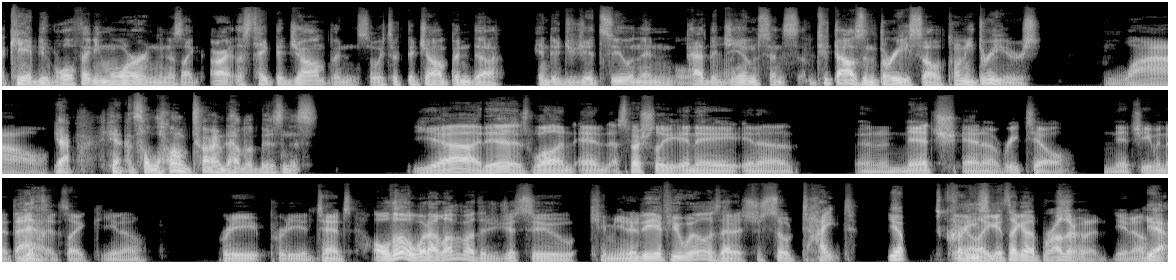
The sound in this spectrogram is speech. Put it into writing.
I can't do both anymore. And then it's like, all right, let's take the jump. And so we took the jump into into jujitsu and then Full had the gym since 2003. So 23 years. Wow. Yeah. Yeah. It's a long time to have a business. Yeah, it is. Well, and, and especially in a in a in a niche and a retail niche, even at that, Yeah. it's like, you know, pretty pretty intense. Although what I love about the jujitsu community, if you will, is that it's just so tight. Yep. It's You know, crazy. like it's like a brotherhood, you know? Yeah.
